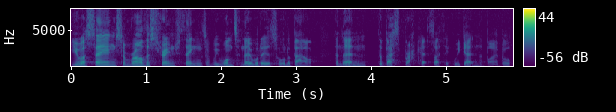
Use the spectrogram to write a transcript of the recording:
You are saying some rather strange things, and we want to know what it is all about. And then the best brackets I think we get in the Bible.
